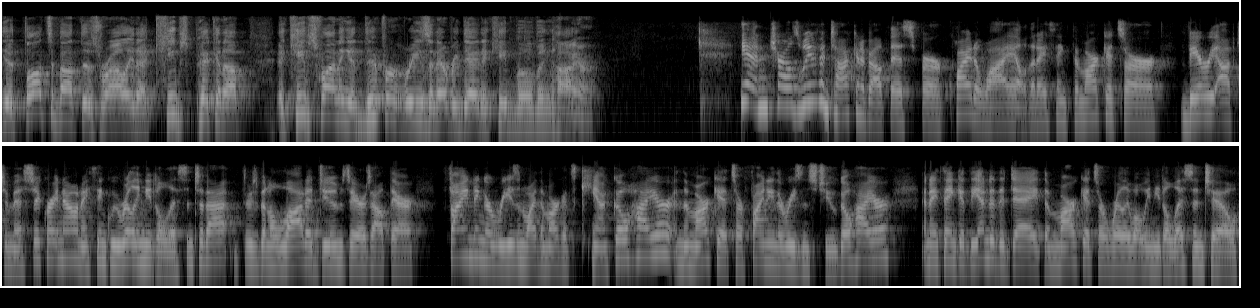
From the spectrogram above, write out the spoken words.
your thoughts about this rally that keeps picking up, it keeps finding a different reason every day to keep moving higher. Yeah, and Charles, we've been talking about this for quite a while that I think the markets are very optimistic right now. And I think we really need to listen to that. There's been a lot of doomsayers out there finding a reason why the markets can't go higher, and the markets are finding the reasons to go higher. And I think at the end of the day, the markets are really what we need to listen to.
